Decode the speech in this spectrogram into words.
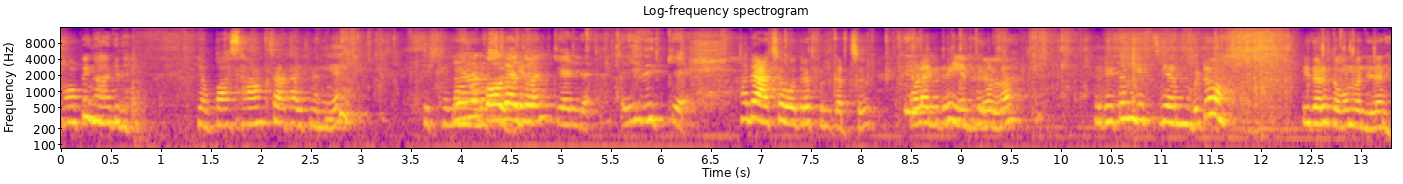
ಶಾಪಿಂಗ್ ಆಗಿದೆ. ಯಪ್ಪ ಸಾಕು ಸಾಕಾಯ್ತು ನನಗೆ. ಏನಕ್ಕೆ ಹೋಗೋದು ಅಂತ ಕೇಳಿದೆ. ಇದಕ್ಕೆ. ಅದೇ ಆಚೆ ಹೋದರೆ ಫುಲ್ ಖರ್ಚು. ಒಳಗಿದ್ರೆ ಏನಿರಲ್ಲ ರಿಟರ್ನ್ ಗಿಫ್ಟ್ಗೆ ಅಂದ್ಬಿಟ್ಟು ಇದರ ಥರ ತೊಗೊಂಡು ಬಂದಿದ್ದಾನೆ.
